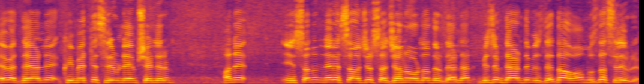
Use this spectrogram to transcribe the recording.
Evet değerli kıymetli Silivri hemşehrilerim. Hani insanın neresi acırsa canı oradadır derler. Bizim derdimiz de davamız da Silivri.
